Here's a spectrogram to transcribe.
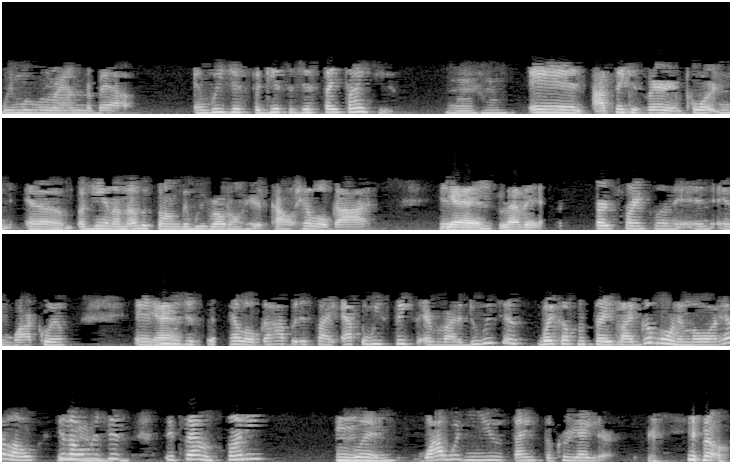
we move around and about, and we just forget to just say thank you. Mm-hmm. And I think it's very important. Um, again, another song that we wrote on here is called "Hello God." And Yes. Love it. Kirk Franklin and, and Wycliffe. And he was just saying, hello, God. But it's like after we speak to everybody, do we just wake up and say, like, good morning, Lord, hello? You know, Mm-hmm. it just, it sounds funny, Mhm. but why wouldn't you thank the Creator? you know?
